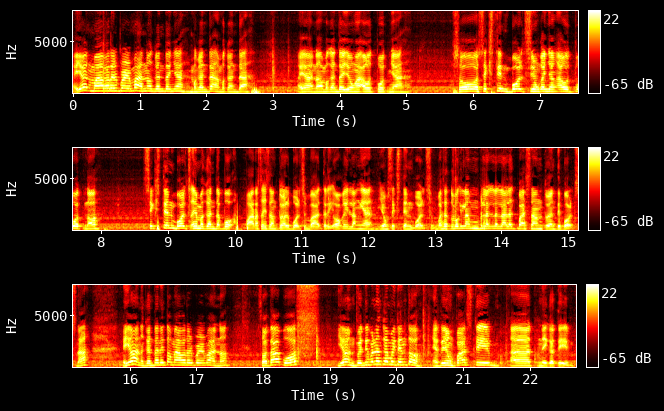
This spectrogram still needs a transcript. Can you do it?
Ayan, mga ka-repairman, no, ganda niya. Maganda, maganda. Ayan, no, maganda yung uh, output niya. So, 16 volts yung kanyang output, no? 16 volts ay maganda po para sa isang 12 volts battery. Okay lang yan, yung 16 volts. Basta wag lang lalagpas ng 20 volts, na? Ayun, ang ganda nito mga ka-repairman, no? So tapos, yun, pwede mo lang gamitin to. Ito yung positive at negative.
